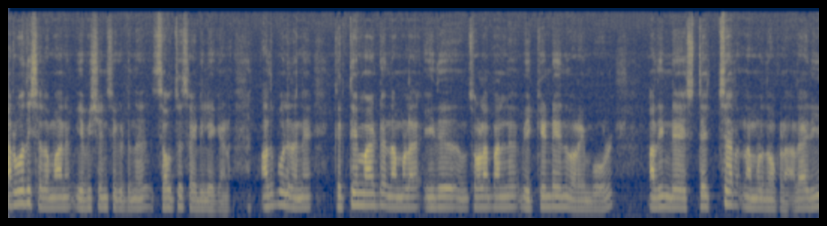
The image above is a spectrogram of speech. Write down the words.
അറുപത് ശതമാനം എഫിഷ്യൻസി കിട്ടുന്നത് സൗത്ത് സൈഡിലേക്കാണ് അതുപോലെ തന്നെ കൃത്യമായിട്ട് നമ്മൾ ഇത് സോളാർ പാനൽ വെക്കേണ്ടതെന്ന് പറയുമ്പോൾ അതിന്റെ സ്ട്രെച്ചർ നമ്മൾ നോക്കണം. അതായത് ഈ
